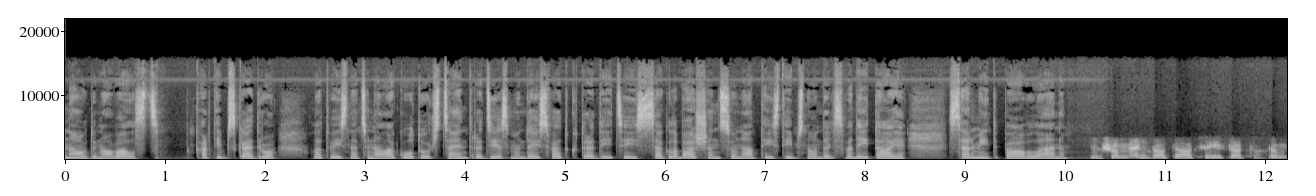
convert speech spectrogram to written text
naudu no valsts kārtību skaidro Latvijas Nacionālā kultūras centra dziesmu un deju svētku tradīcijas saglabāšanas un attīstības nodaļas vadītāja Sarmīta Pāvulēna. Šo mērķu dotāciju tātad um,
